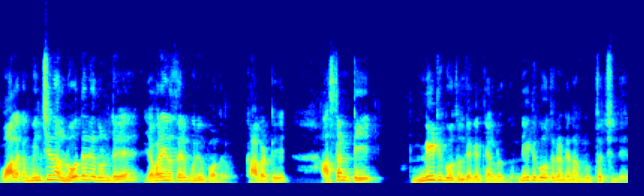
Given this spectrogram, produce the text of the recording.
వాళ్ళకి మించిన లోతు అనేది ఉంటే ఎవరైనా సరే మునిగిపోతారు. కాబట్టి అసంటి నీటి గోతుల దగ్గరికి వెళ్ళొద్దు. నీటి గోతులు అంటే నాకు గుర్తొచ్చింది.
